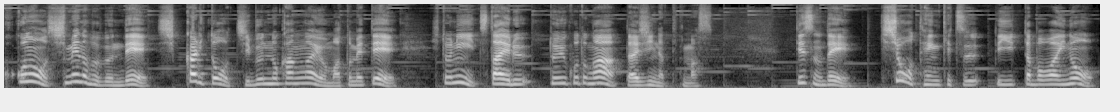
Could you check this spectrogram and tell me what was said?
ここの締めの部分でしっかりと自分の考えをまとめて人に伝えるということが大事になってきます。ですので、気象転結って言った場合の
